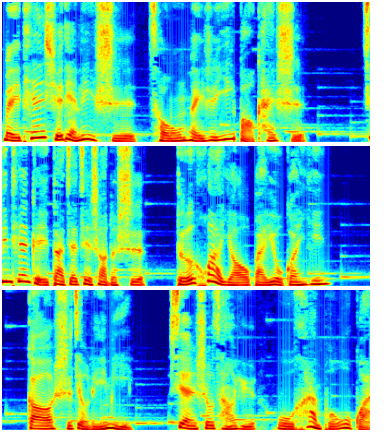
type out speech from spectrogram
每天学点历史，从每日一宝开始。今天给大家介绍的是德化窑白釉观音，高十九厘米，现收藏于武汉博物馆。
